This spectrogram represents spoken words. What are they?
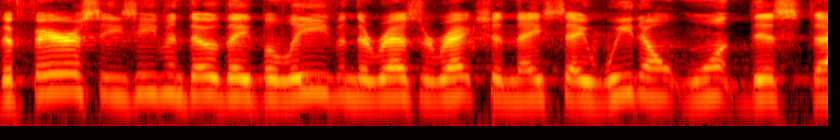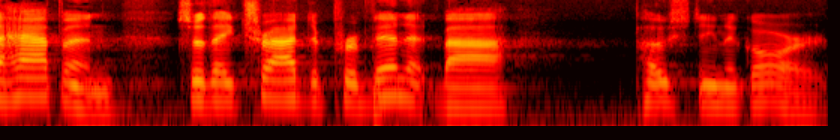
the Pharisees, even though they believe in the resurrection, they say, We don't want this to happen. So they tried to prevent it by posting a guard.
